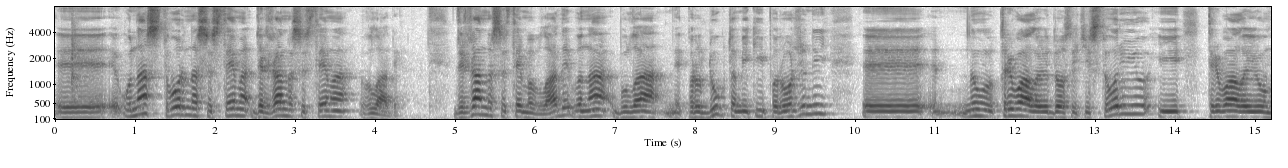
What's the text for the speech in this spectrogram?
е, у нас створена система, державна система влади. Державна система влади вона була продуктом, який породжений ну, тривалою досить історією і тривалою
